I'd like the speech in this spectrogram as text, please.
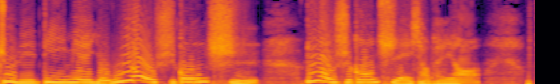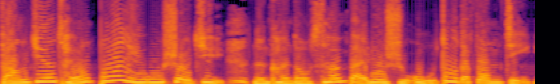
距离地面有六十公尺。六十公尺诶，小朋友，房间采用玻璃屋设计，能看到三百六十五度的风景。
